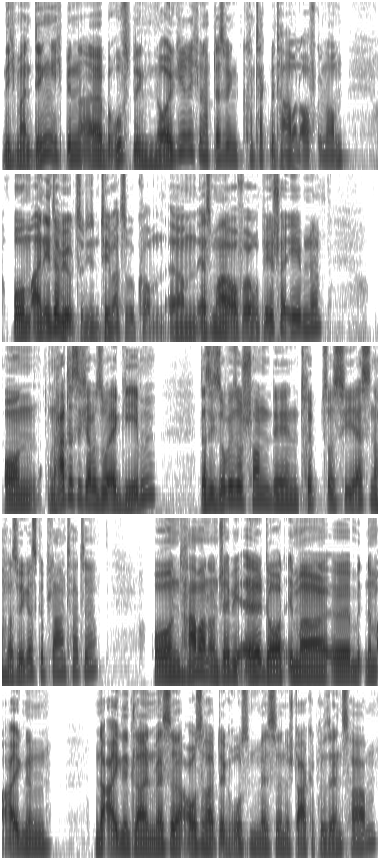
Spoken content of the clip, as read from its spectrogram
nicht mein Ding. Ich bin äh, berufsbedingt neugierig und habe deswegen Kontakt mit Harman aufgenommen, um ein Interview zu diesem Thema zu bekommen. Ähm, erstmal auf europäischer Ebene. Und, und hat es sich aber so ergeben, dass ich sowieso schon den Trip zur CES nach Las Vegas geplant hatte und Hamann und JBL dort immer äh, mit einem eigenen, einer eigenen kleinen Messe außerhalb der großen Messe eine starke Präsenz haben.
